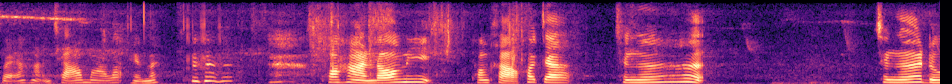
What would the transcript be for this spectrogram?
สัยอาหารเช้ามาละเห็นไหมพอหานร้องนี่ ทองขาวเขาจะชะเง้อชะเง้อดู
